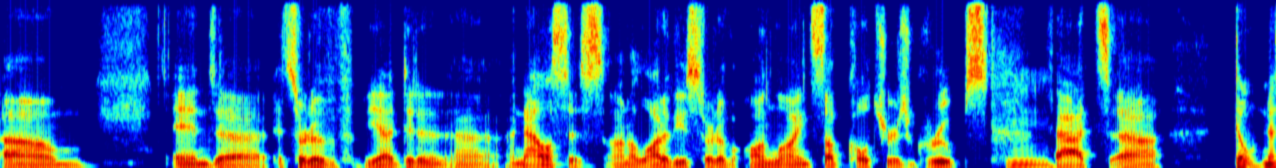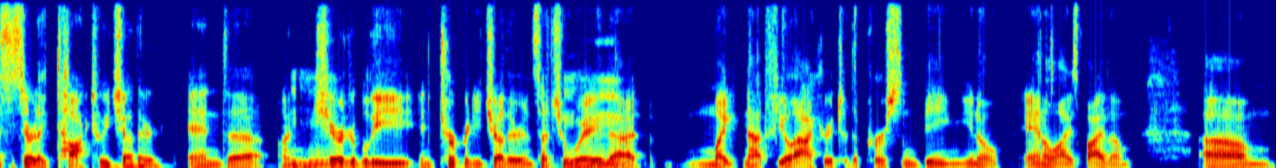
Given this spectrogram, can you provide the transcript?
um, and uh, it sort of yeah did an uh, analysis on a lot of these sort of online subcultures groups mm. that uh, don't necessarily talk to each other and uh, mm-hmm. uncharitably mm-hmm. interpret each other in such a mm-hmm. way that might not feel accurate to the person being you know analyzed by them um,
